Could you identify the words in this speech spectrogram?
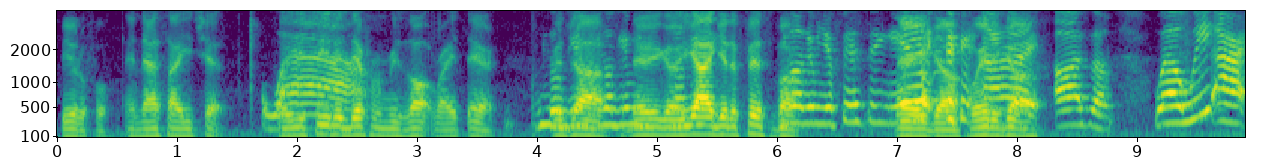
Beautiful, and that's how you chip. So you see the different result right there. You Good give- job. there me- you go. You gotta me- get a fist bump. You gonna give me your fisting? There you go. Way to go. right, awesome. Well, we are,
